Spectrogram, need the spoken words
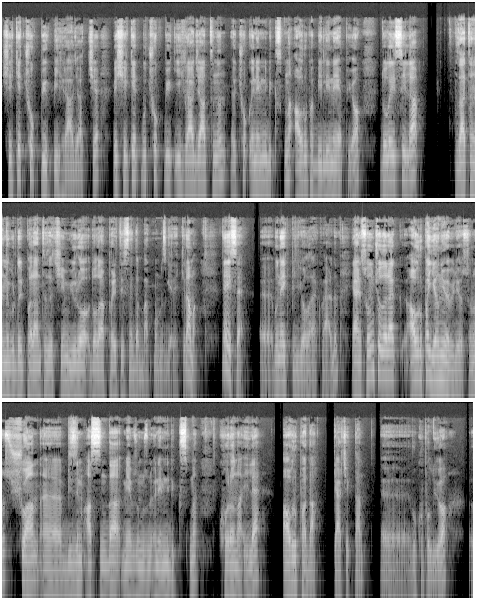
Şirket çok büyük bir ihracatçı ve şirket bu çok büyük ihracatının e, çok önemli bir kısmını Avrupa Birliği'ne yapıyor. Dolayısıyla zaten hani burada bir parantez açayım. Euro dolar paritesine de bakmamız gerekir ama neyse e, bunu ek bilgi olarak verdim. Yani sonuç olarak Avrupa yanıyor biliyorsunuz. Şu an e, bizim aslında mevzumuzun önemli bir kısmı korona ile Avrupa'da gerçekten e, vuku buluyor. E,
